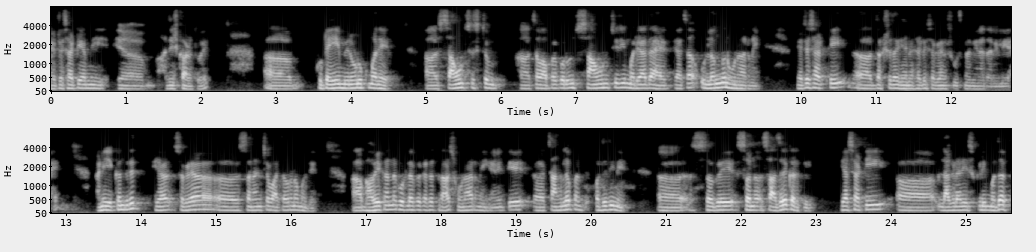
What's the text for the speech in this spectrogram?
याच्यासाठी आम्ही आदेश काढतोय. कुठेही मिरवणूकमध्ये साऊंड सिस्टम चा वापर करून साऊंडची जी मर्यादा आहे त्याचा उल्लंघन होणार नाही. याच्यासाठी दक्षता घेण्यासाठी सगळ्यांना सूचना देण्यात आलेली आहे. आणि एकंदरीत या सगळ्या सणांच्या वातावरणामध्ये भाविकांना कुठल्या प्रकारचा त्रास होणार नाही आणि ते चांगल्या पद्धतीने सगळे सण साजरे करतील यासाठी लागणारी सगळी मदत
